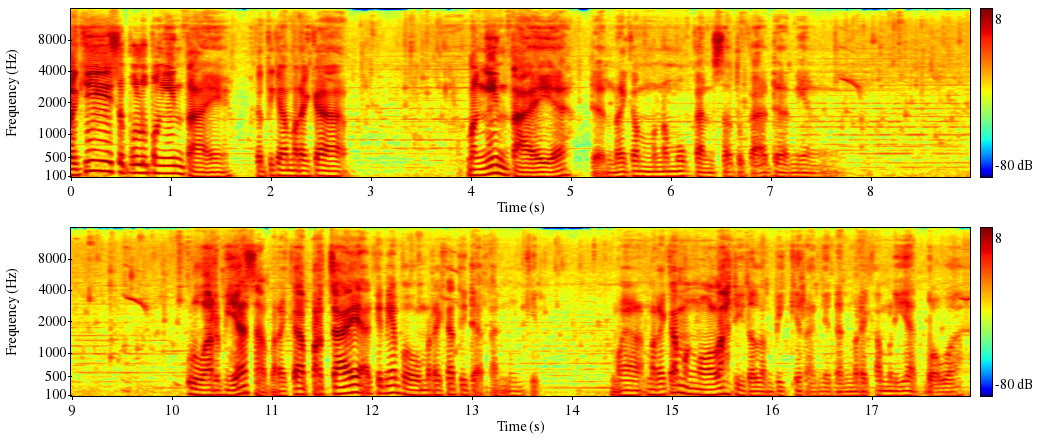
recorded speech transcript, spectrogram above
Bagi 10 pengintai ketika mereka mengintai ya dan mereka menemukan satu keadaan yang luar biasa. Mereka percaya akhirnya bahwa mereka tidak akan mungkin. Mereka mengolah di dalam pikirannya dan mereka melihat bahwa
